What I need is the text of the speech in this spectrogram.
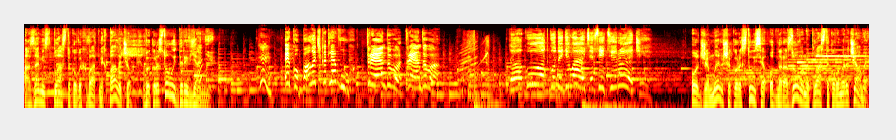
А замість пластикових ватних паличок використовуй дерев'яні. Екопаличка для вух. Трендово, трендово. Так от куди діваються всі ці речі. Отже, менше користуйся одноразовими пластиковими речами,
